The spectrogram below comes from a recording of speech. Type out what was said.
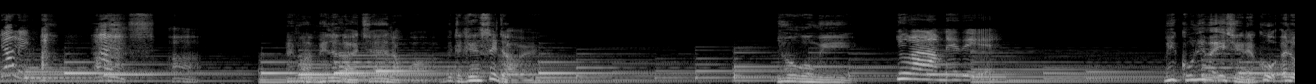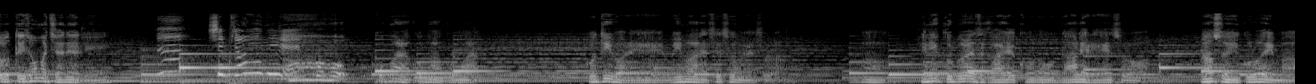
ပြောလေအာမင်းမမင်းလက်ကချဲတော့ကွာမင်းတကယ်စိတ်တာပဲညိုကုန်ပြီညူလာတော့နေသေးတယ်မင်းကိုနဲ့မအိပ်ရှင်တယ်ကို့အဲ့လိုတေချောင်းမချမ်းနဲ့လေရှင်ပြောရသေးတယ်ဟုတ်ဟုတ်ကိုမလာကိုမကိုမကိုသိပါတယ်မိမလည်းဆိတ်ဆိုးမယ်ဆိုတော့ဟုတ်ဒီနေ့ကိုပြောတဲ့စကားရဲ့အကုန်လုံးနားလည်တယ်ဆိုတော့နောက်ဆိုရင်ကိုတို့အိမ်မှာ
